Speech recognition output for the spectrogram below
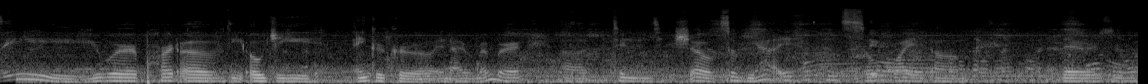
Z, you were part of the OG anchor crew, and I remember uh, tuning into your show. So yeah, it has been so quiet. Um, there's no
